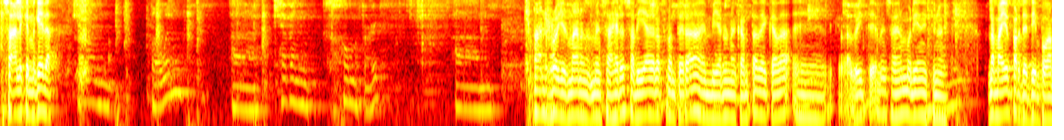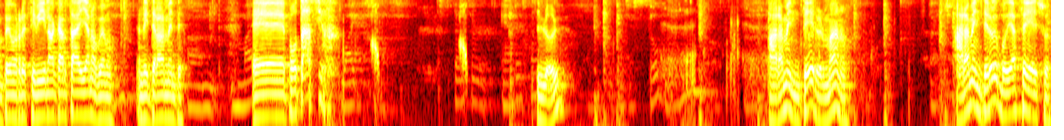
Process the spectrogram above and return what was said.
O sea, el que me queda. Qué mal rollo, hermano. El mensajero salía de la frontera a enviar una carta de cada, eh, de cada 20 mensajeros morían 19. La mayor parte del tiempo, campeón. Recibí la carta y ya nos vemos. Literalmente. Eh, potasio. LOL. Ahora me entero, hermano. Ahora me entero que podía hacer eso.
